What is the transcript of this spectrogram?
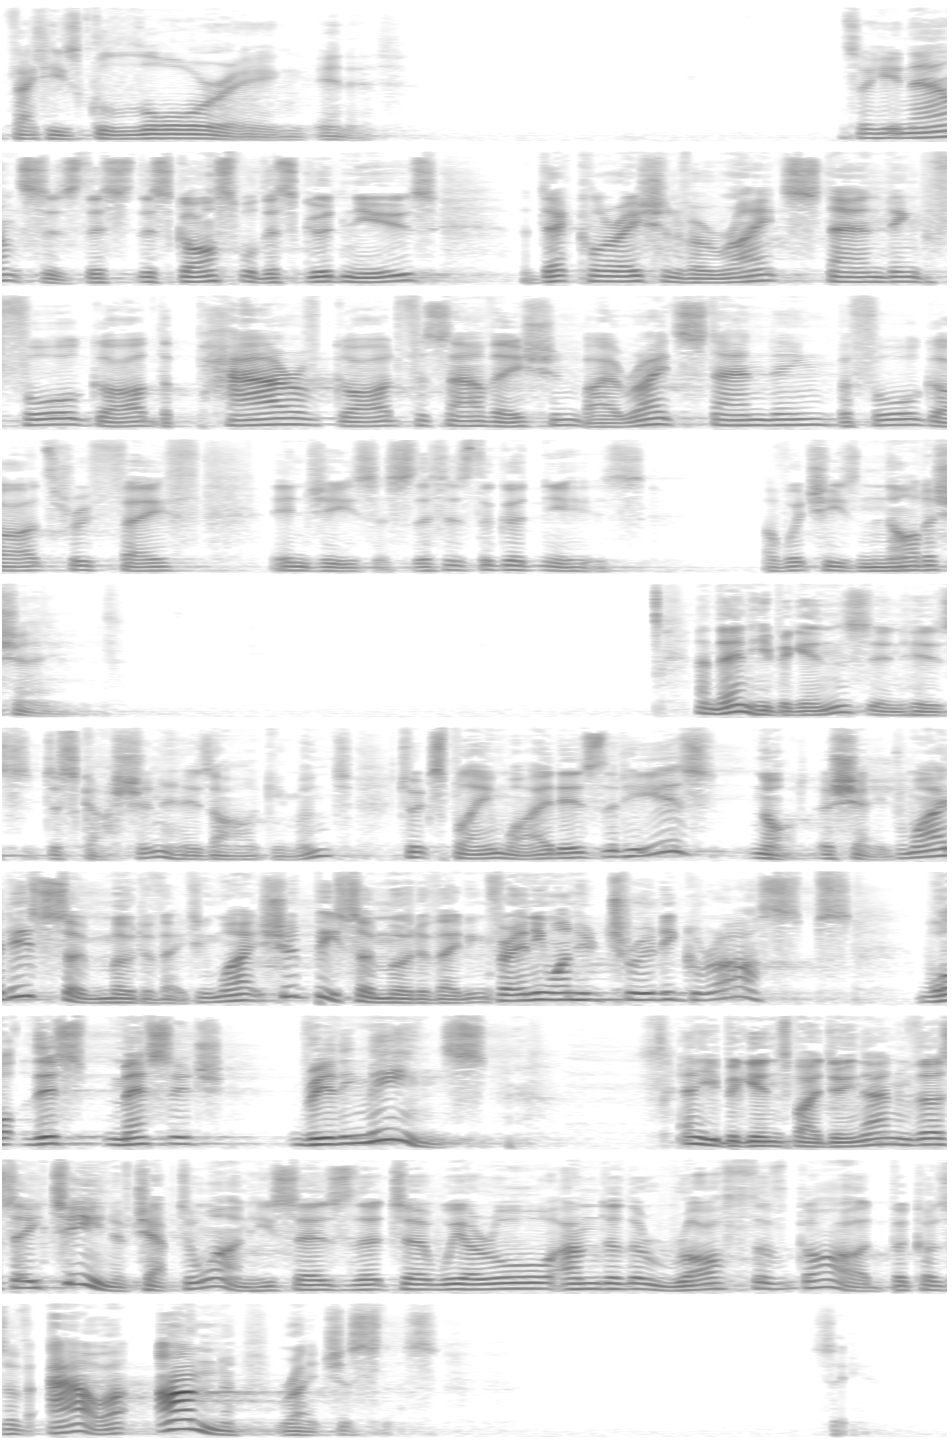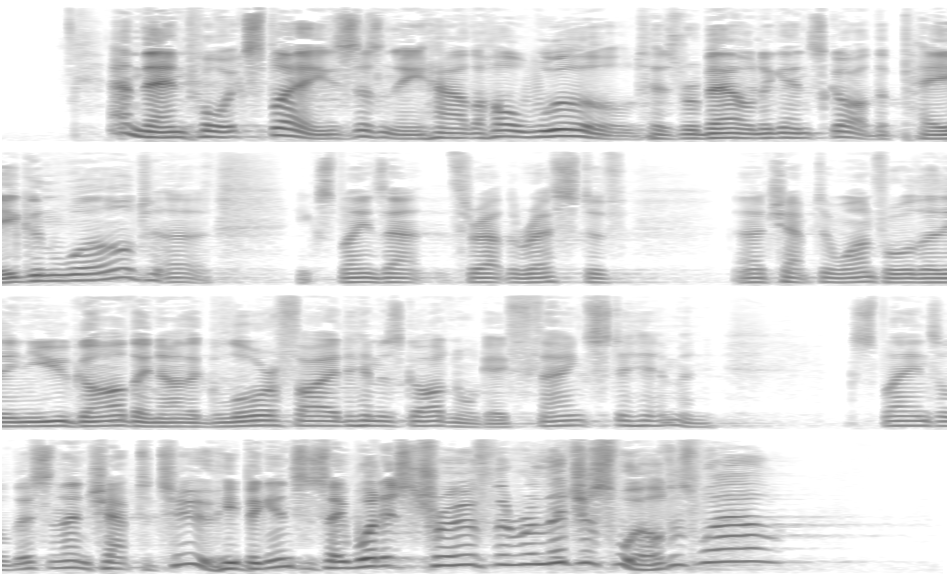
In fact, he's glorying in it. So he announces this, this gospel, this good news, a declaration of a right standing before God, the power of God for salvation by right standing before God through faith in Jesus. This is the good news of which he's not ashamed. And then he begins in his discussion, in his argument, to explain why it is that he is not ashamed, why it is so motivating, why it should be so motivating for anyone who truly grasps what this message really means. And he begins by doing that in verse 18 of chapter 1. He says that uh, we are all under the wrath of God because of our unrighteousness. See? And then Paul explains, doesn't he, how the whole world has rebelled against God. The pagan world, uh, he explains that throughout the rest of uh, chapter 1. For although they knew God, they neither glorified him as God nor gave thanks to him. And explains all this. And then chapter 2, he begins to say, well, it's true of the religious world as well.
